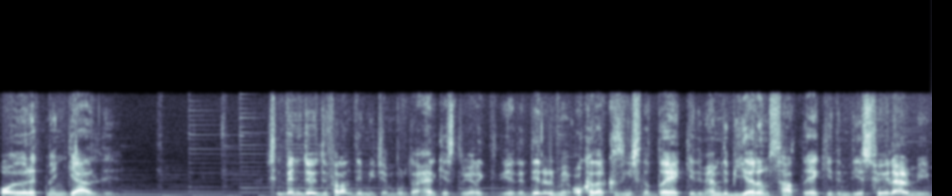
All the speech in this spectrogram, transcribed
o öğretmen geldi. Şimdi beni dövdü falan demeyeceğim. Burada herkes duyarak diye de denir mi? O kadar kızın içinde dayak yedim. Hem de bir yarım saat dayak yedim diye söyler miyim?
